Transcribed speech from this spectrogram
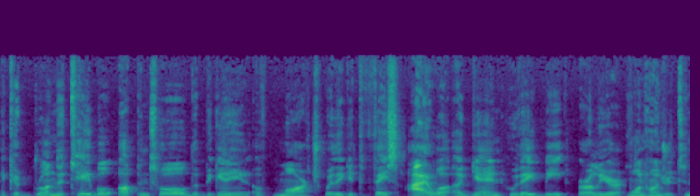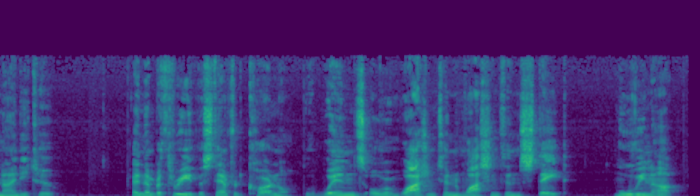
and could run the table up until the beginning of March, where they get to face Iowa again, who they beat earlier 100 to 92. And number three, the Stanford Cardinal, who wins over Washington and Washington State, moving up,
